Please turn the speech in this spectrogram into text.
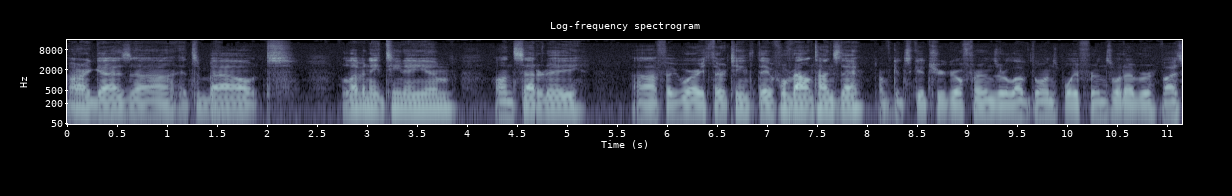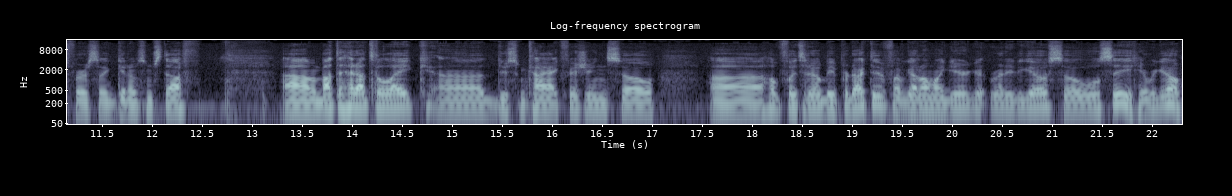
All right, guys. Uh, it's about 11:18 a.m. on Saturday, uh, February 13th, day before Valentine's Day. Don't forget to get your girlfriends or loved ones, boyfriends, whatever, vice versa. Get them some stuff. Um, I'm about to head out to the lake, uh, do some kayak fishing. So uh, hopefully today will be productive. I've got all my gear ready to go. So we'll see. Here we go.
